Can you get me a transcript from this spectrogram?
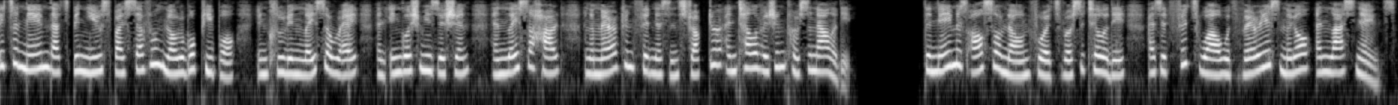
It's a name that's been used by several notable people, including Leisa Ray, an English musician, and Leisa Hart, an American fitness instructor and television personality. The name is also known for its versatility, as it fits well with various middle and last names.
